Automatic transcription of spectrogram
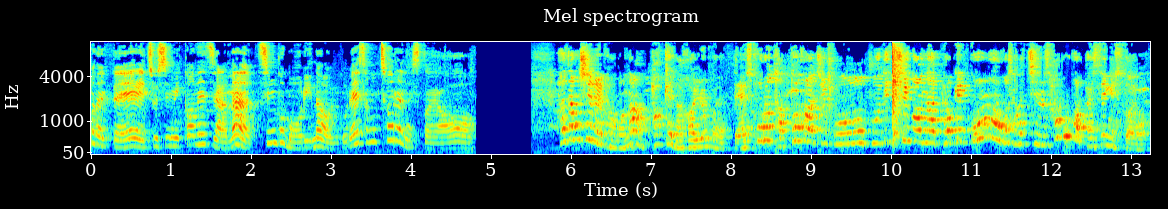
할 때 조심히 꺼내지 않아 친구 머리나 얼굴에 상처를 냈어요. 화장실을 가거나 밖에 나가려고 할 때 서로 다퉈가지고 부딪히거나 벽에 꽁 하고 사치는 사고가 발생했어요.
